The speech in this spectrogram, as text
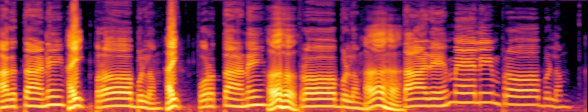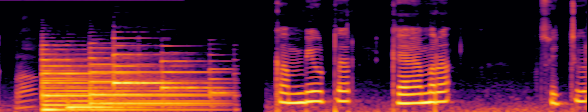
അകത്താണ് ഹൈ. പ്രോബ്ലം ഹൈ. പുറത്താണേ പ്രോബ്ലം. പ്രോബിളം താഴെ മേലെയും പ്രോബിളം കമ്പ്യൂട്ടർ ക്യാമറ സ്വിച്ചുകൾ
